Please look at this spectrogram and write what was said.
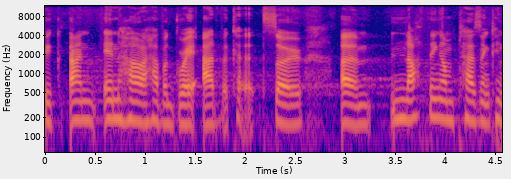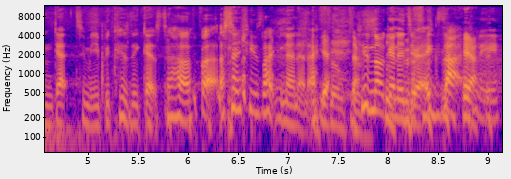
bec- and in her, I have a great advocate. So um, nothing unpleasant can get to me because it gets to her first. And she's like, no, no, no, Yeah, no. she's not going to do it. Exactly. Yeah. And it-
